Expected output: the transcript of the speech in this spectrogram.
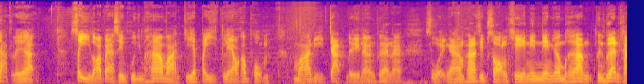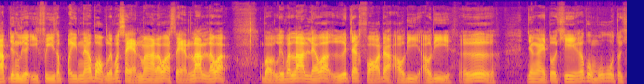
จัดเลยอะ 480คูณ25หวานเจี๊ยบไปอีกแล้วครับผม มาดีจัดเลยนะเพื่อนๆนะ สวยงาม 52k เน้นๆก็เพื่อนเพื่อนๆครับ ยังเหลืออีกฟรีสปรินนะ บอกเลยว่าแสนมาแล้วอะ แสนลั่นแล้วอะ บอกเลยว่าลั่นแล้วอะ เออแจ็คฟอร์ดอะ เอาดีเอาดีเออ ยังไงตัวเคครับผม โอ้โห ตัวเค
